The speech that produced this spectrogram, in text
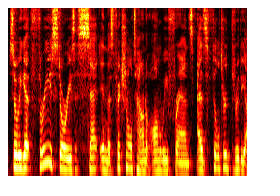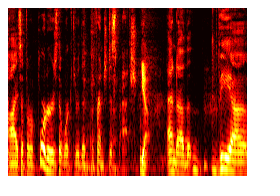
So we get three stories set in this fictional town of Ennui, France, as filtered through the eyes of the reporters that work through the, the French Dispatch. yeah. And uh, the the uh,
